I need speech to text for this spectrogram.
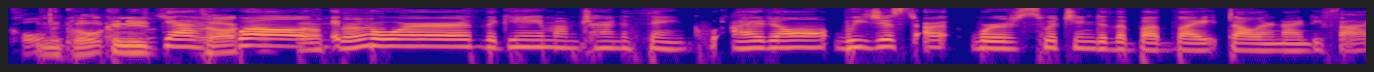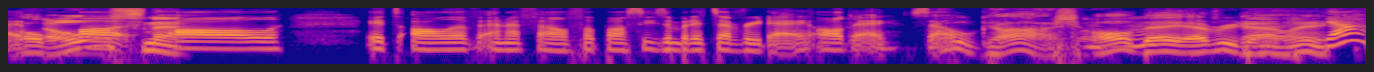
Cole, Nicole, can you Yeah. talk well, about that? Well, for the game, I'm trying to think. I don't. We just are. We're switching to the Bud Light dollar ninety five. Oh, Oh, all, snap. All it's all of NFL football season, but it's every day, all day. So Oh gosh, all day, every day. Golly. yeah,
